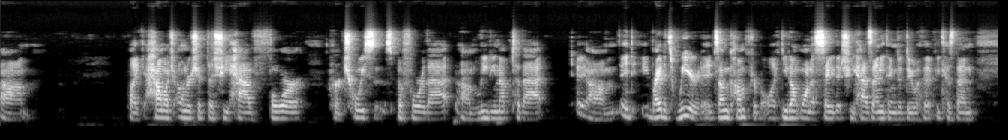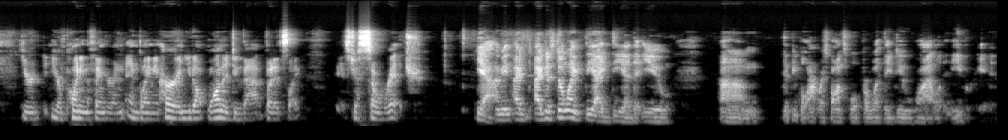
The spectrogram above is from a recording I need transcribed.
um like how much ownership does she have for her choices before that um, leading up to that um, it, right it's weird it's uncomfortable like you don't want to say that she has anything to do with it because then you're you're pointing the finger and, and blaming her and you don't want to do that but it's like it's just so rich Yeah, I mean, I, I just don't like the idea that you, um, that people aren't responsible for what they do while inebriated,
